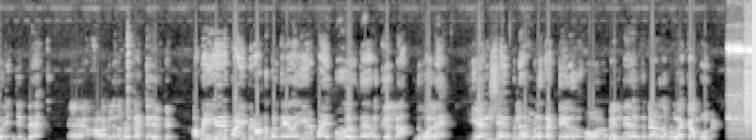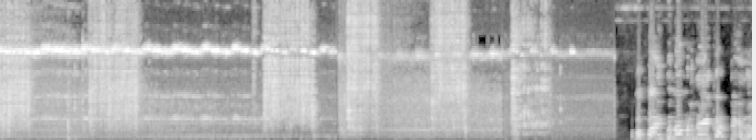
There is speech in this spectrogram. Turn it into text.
ഒരു ഇഞ്ചിന്റെ അളവിൽ നമ്മൾ കട്ട് ചെയ്തിട്ട്. അപ്പൊ ഈ ഒരു പൈപ്പിനുണ്ട് പ്രത്യേകത. ഈ ഒരു പൈപ്പ് വെറുതെ വെക്കല്ല. ഇതുപോലെ എൽ ഷേപ്പിൽ നമ്മൾ കട്ട് ചെയ്ത് ബെൽഡ് ചെയ്തെടുത്തിട്ടാണ് നമ്മൾ വെക്കാൻ പോകുന്നത് അപ്പൊ പൈപ്പ് നമ്മൾ ഇതേ കട്ട് ചെയ്ത്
